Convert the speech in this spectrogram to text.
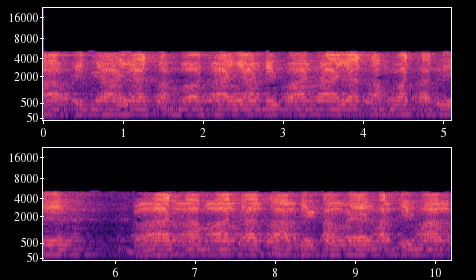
าปิญญายสัมโมทายานิพานายาสัมวัตติ กาตมาจัสสะภิกเวมัชฌิมาป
